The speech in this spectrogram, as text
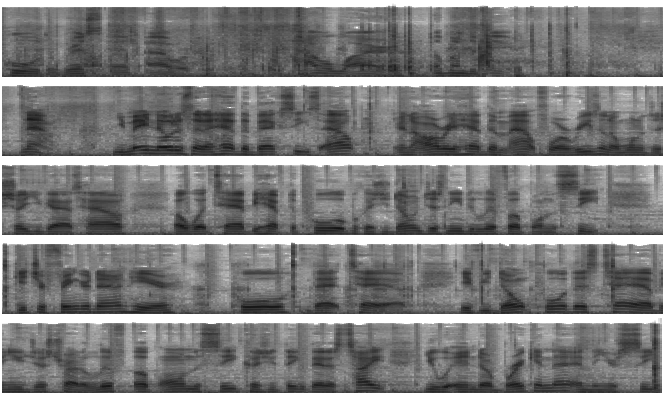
pull the rest of our power wire up under there. Now, you may notice that I have the back seats out and I already have them out for a reason. I wanted to show you guys how or what tab you have to pull because you don't just need to lift up on the seat. Get your finger down here, pull that tab. If you don't pull this tab and you just try to lift up on the seat because you think that it's tight, you will end up breaking that and then your seat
